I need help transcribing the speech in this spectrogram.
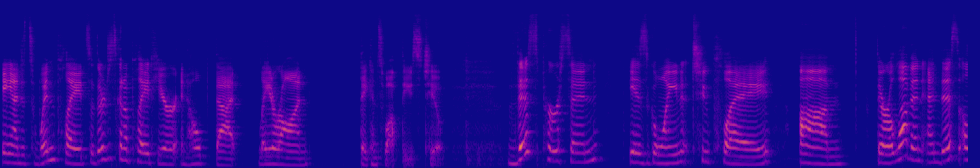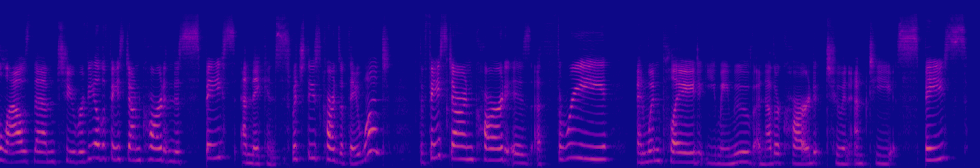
and it's when played. So they're just going to play it here and hope that later on they can swap these two. This person is going to play um, their 11, and this allows them to reveal the face down card in this space, and they can switch these cards if they want. The face down card is a 3. And when played, you may move another card to an empty space.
